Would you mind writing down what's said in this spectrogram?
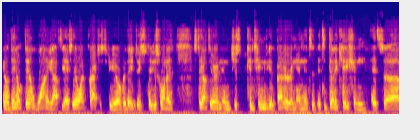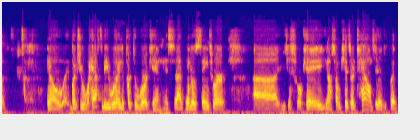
you know they don't they don't want to get off the ice. They want practice to be over. They just they just want to stay out there and, and just continue to get better. And, and it's a, it's a dedication. It's uh, you know, but you have to be willing to put the work in. It's not one of those things where uh, you just okay. You know, some kids are talented, but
